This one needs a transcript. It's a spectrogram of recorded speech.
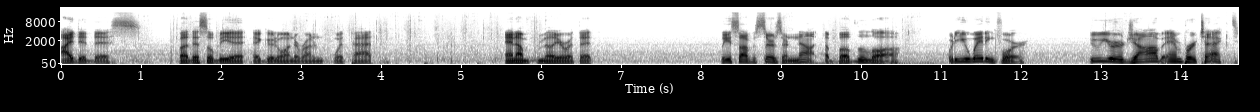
I did this, but this will be a, a good one to run with Pat. And I'm familiar with it. Police officers are not above the law. What are you waiting for? Do your job and protect.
